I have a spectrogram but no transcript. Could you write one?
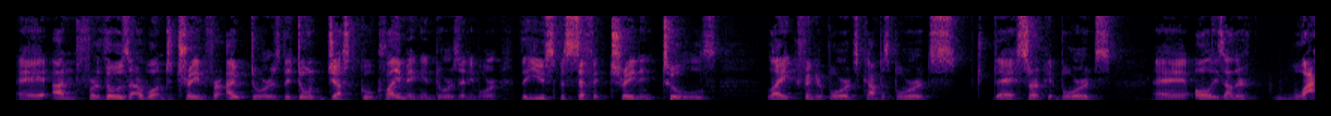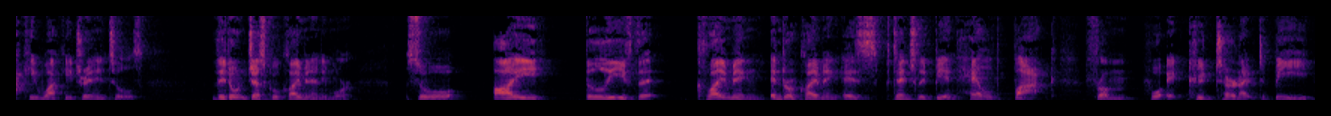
Uh, and for those that are wanting to train for outdoors, they don't just go climbing indoors anymore. They use specific training tools like fingerboards, campus boards, uh, circuit boards, uh, all these other wacky, wacky training tools. They don't just go climbing anymore. So I believe that climbing, indoor climbing, is potentially being held back from what it could turn out to be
